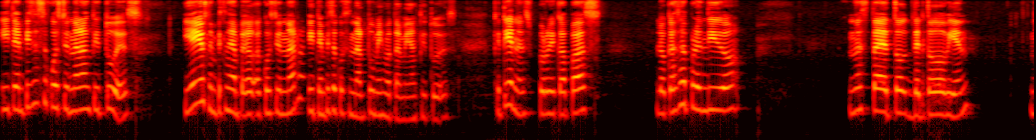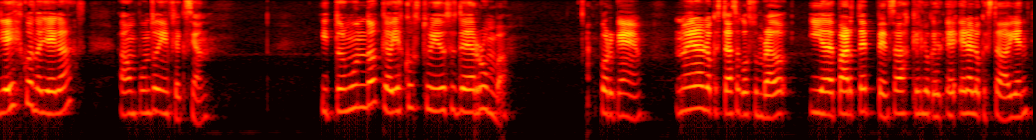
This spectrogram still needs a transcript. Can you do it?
y te empiezas a cuestionar actitudes. Y ellos te empiezan a, cuestionar y te empiezas a cuestionar tú mismo también actitudes que tienes, porque capaz lo que has aprendido no está del todo bien. Y ahí es cuando llegas a un punto de inflexión y el mundo que habías construido se te derrumba. Porque no era lo que estabas acostumbrado y aparte pensabas que, es lo que e, era lo que estaba bien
